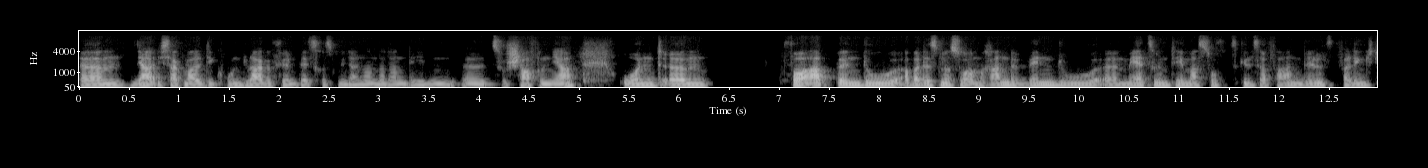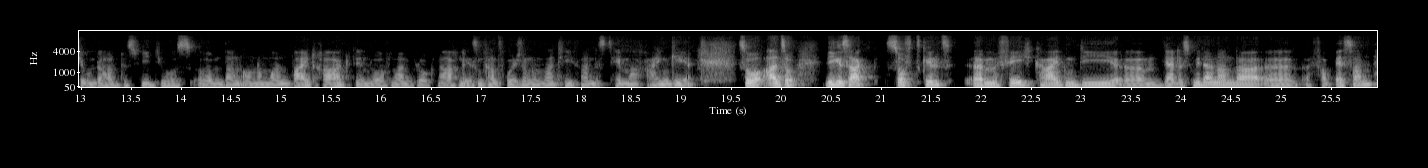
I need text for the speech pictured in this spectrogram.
ähm, ja, ich sag mal, die Grundlage für ein besseres Miteinander dann eben äh, zu schaffen, ja. Und ähm, vorab, wenn du, aber das nur so am Rande, wenn du äh, mehr zu dem Thema Soft Skills erfahren willst, verlinke ich dir unterhalb des Videos ähm, dann auch nochmal einen Beitrag, den du auf meinem Blog nachlesen kannst, wo ich dann nochmal tiefer in das Thema reingehe. So, also, wie gesagt, Soft Skills, ähm, Fähigkeiten, die ähm, ja das Miteinander äh, verbessern.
